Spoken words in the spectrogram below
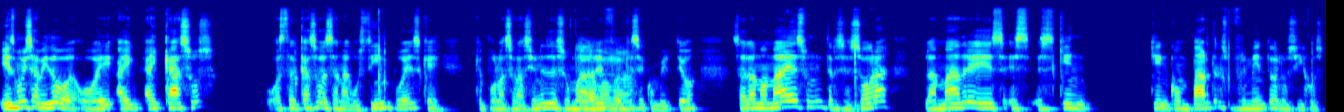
es muy sabido, o hay, hay casos, o hasta el caso de San Agustín, pues, que, que por las oraciones de su madre fue que se convirtió. O sea, la mamá es una intercesora, la madre es, es, es quien, quien comparte el sufrimiento de los hijos.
